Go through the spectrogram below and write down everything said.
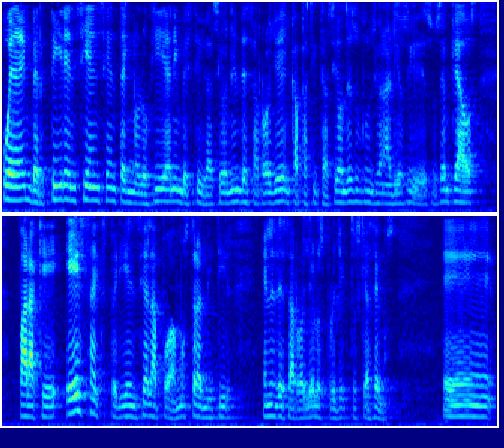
pueda invertir en ciencia, en tecnología, en investigación, en desarrollo y en capacitación de sus funcionarios y de sus empleados para que esa experiencia la podamos transmitir en el desarrollo de los proyectos que hacemos. Eh,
